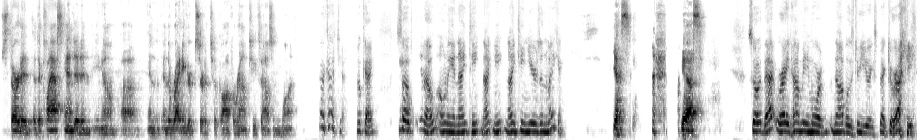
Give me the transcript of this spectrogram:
started the class ended and you know uh, and and the writing group sort of took off around 2001. I gotcha. Okay. So, you know, only in 19, 19, 19 years in the making. Yes. yes. So at that rate, how many more novels do you expect to write?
